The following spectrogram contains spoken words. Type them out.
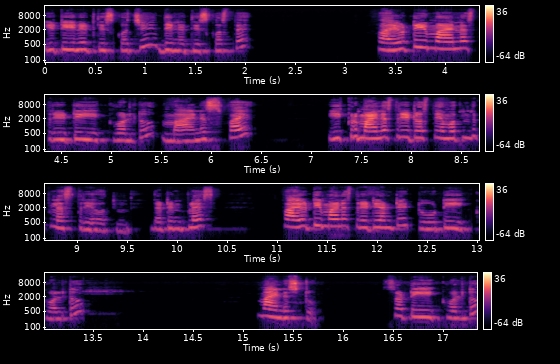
ఈ టీని తీసుకొచ్చి దీన్ని తీసుకొస్తే five t minus three t equal to minus five ఇక్కడ మైనస్ త్రీ వస్తే ఏమవుతుంది? ప్లస్ త్రీ అవుతుంది. That in plus five t minus three t అంటే two t equal to minus two so t equal to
